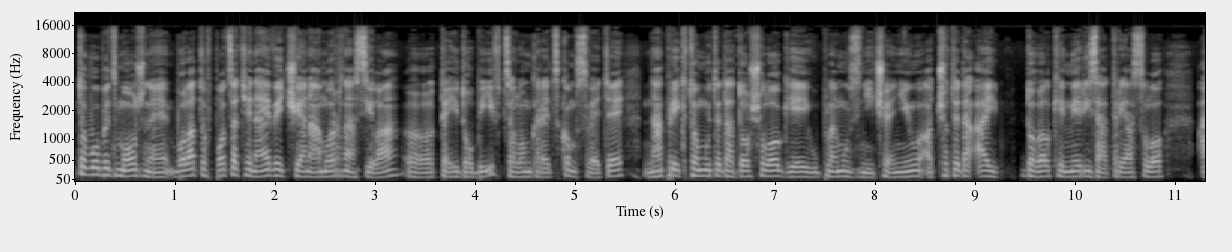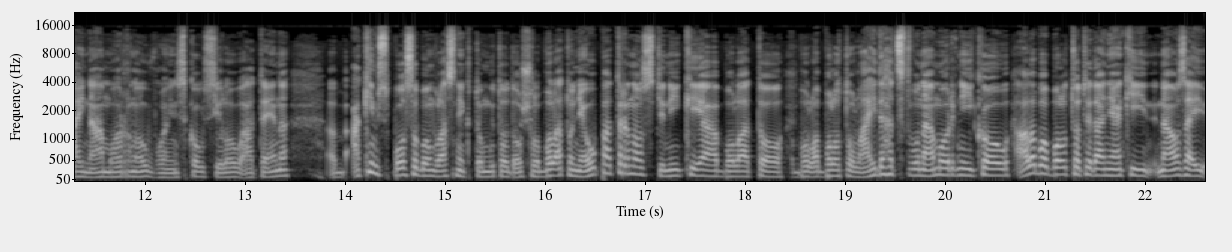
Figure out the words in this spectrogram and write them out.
je to vôbec možné? Bola to v podstate najväčšia námorná sila e, tej doby v celom gréckom svete. Napriek tomu teda došlo k jej úplnému zničeniu a čo teda aj do veľkej miery zatriaslo aj námornou vojenskou silou Aten. Akým spôsobom vlastne k tomuto došlo? Bola to neopatrnosť Nikia, bola to, bola, bolo to lajdáctvo námorníkov, alebo bol to teda nejaký naozaj e,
